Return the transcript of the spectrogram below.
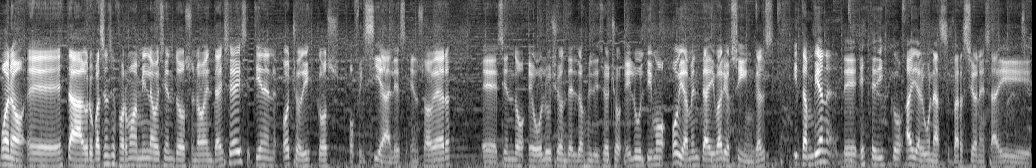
Bueno, eh, esta agrupación se formó en 1996, tienen ocho discos oficiales en su haber, eh, siendo Evolution del 2018 el último. Obviamente hay varios singles y también de este disco hay algunas versiones ahí,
